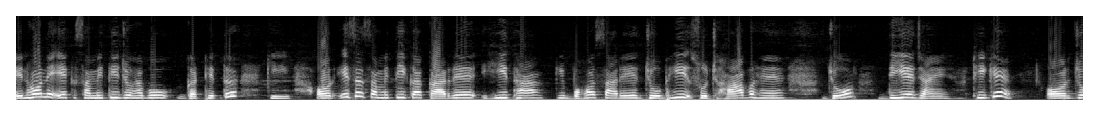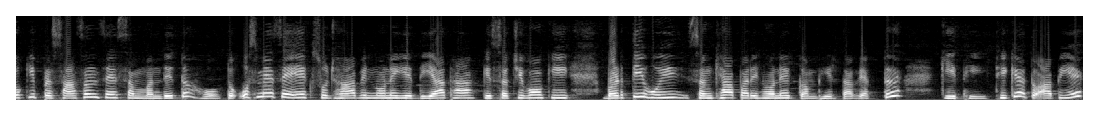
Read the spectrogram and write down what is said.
इन्होंने एक समिति जो है वो गठित की। और इस समिति का कार्य ही था कि बहुत सारे जो भी सुझाव हैं, जो दिए जाएँ, ठीक है? और जो कि प्रशासन से संबंधित हो तो उसमें से एक सुझाव इन्होंने ये दिया था कि सचिवों की बढ़ती हुई संख्या पर इन्होंने गंभीरता व्यक्त की थी। ठीक है तो आप ये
